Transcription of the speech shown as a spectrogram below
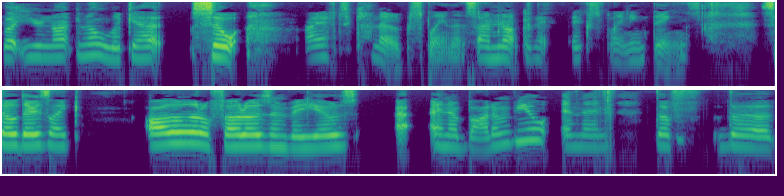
but you're not gonna look at so I have to kind of explain this. I'm not gonna explaining things. So there's like all the little photos and videos in a bottom view, and then the the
